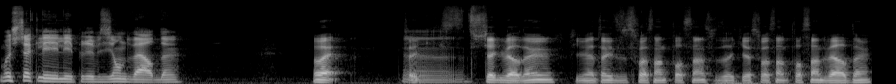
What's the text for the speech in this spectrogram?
Moi, je check les, les prévisions de Verdun. Ouais. Fait que Euh, si tu checkes Verdun, puis mettons qu'ils disent 60%, ça veut dire que 60% de Verdun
